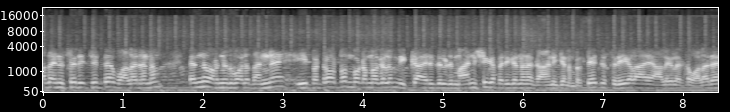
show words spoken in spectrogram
അതനുസരിച്ചിട്ട് വളരണം. എന്ന് പറഞ്ഞതുപോലെ തന്നെ ഈ പെട്രോൾ പമ്പ് ഉടമകളും ഇക്കാര്യത്തിൽ ഒരു മാനുഷിക പരിഗണന കാണിക്കണം. പ്രത്യേകിച്ച് സ്ത്രീകളായ ആളുകളൊക്കെ വളരെ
